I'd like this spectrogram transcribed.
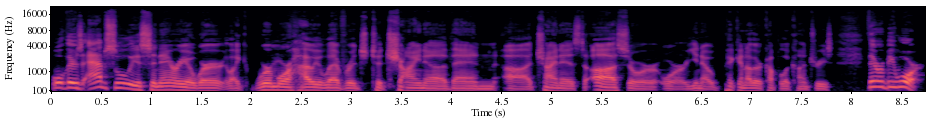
Well, there's absolutely a scenario where like we're more highly leveraged to China than uh, China is to us, or or you know, pick another couple of countries. There would be war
